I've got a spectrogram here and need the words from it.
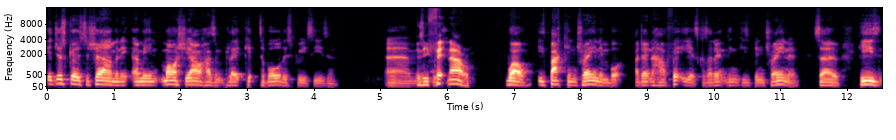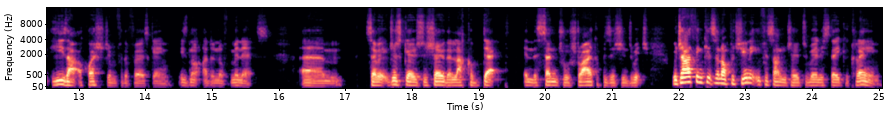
it just goes to show how many. I mean, Martial hasn't played kicked a ball this preseason. Um, is he fit which, now? Well, he's back in training, but I don't know how fit he is because I don't think he's been training. So he's he's out of question for the first game. He's not had enough minutes. Um, so it just goes to show the lack of depth in the central striker positions, which which I think it's an opportunity for Sancho to really stake a claim.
